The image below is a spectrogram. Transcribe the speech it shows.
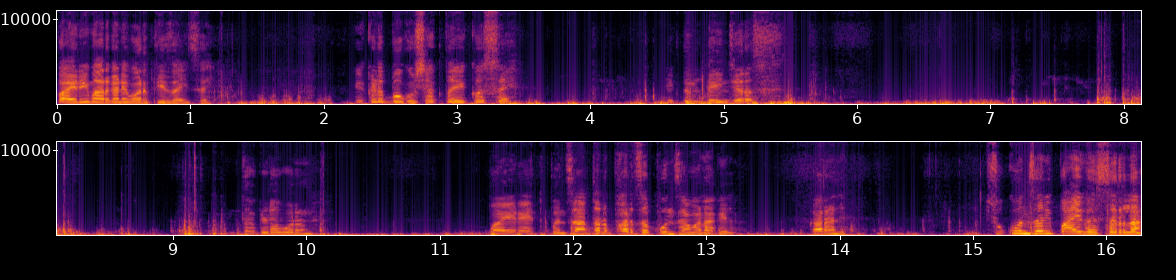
पायरी मार्गाने वरती जायचंय. इकडे बघू शकता हे कसं आहे. एकदम डेंजरस दगडावरून पायऱ्या आहेत. पण जाताना फार जपून जावं लागेल. कारण चुकून जरी पाय घसरला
